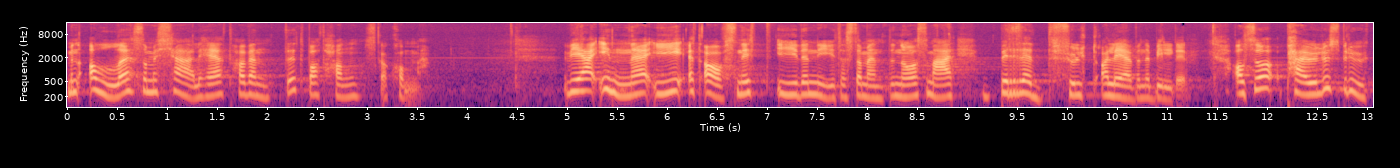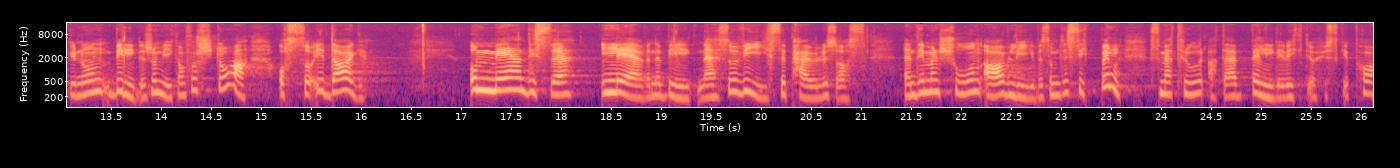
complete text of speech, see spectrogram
men alle som med kjærlighet har ventet på at Han skal komme. Vi er inne i et avsnitt i Det nye testamentet nå som er breddfullt av levende bilder. Altså, Paulus bruker noen bilder som vi kan forstå, også i dag. Og med disse levende bildene så viser Paulus oss en dimensjon av livet som disippel som jeg tror det er veldig viktig å huske på.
